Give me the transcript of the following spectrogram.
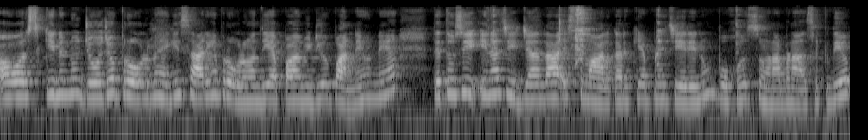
ਔਰ ਸਕਿਨ ਨੂੰ ਜੋ ਜੋ ਪ੍ਰੋਬਲਮ ਹੈਗੀ, ਸਾਰੀਆਂ ਪ੍ਰੋਬਲਮਾਂ ਦੀ ਆਪਾਂ ਵੀਡੀਓ ਪਾਣੇ ਹੁੰਨੇ ਆ ਤੇ ਤੁਸੀਂ ਇਹਨਾਂ ਚੀਜ਼ਾਂ ਦਾ ਇਸਤੇਮਾਲ ਕਰਕੇ ਆਪਣੇ ਚਿਹਰੇ ਨੂੰ ਬਹੁਤ ਸੋਹਣਾ ਬਣਾ ਸਕਦੇ ਹੋ।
